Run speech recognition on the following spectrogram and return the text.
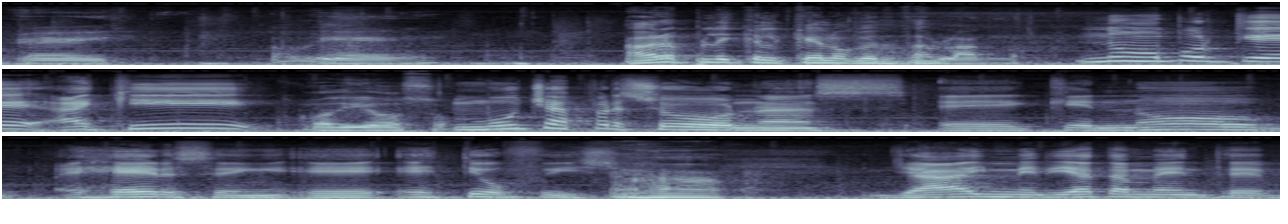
Ok. Está bien. Ahora explica el qué es lo que te está hablando. No, porque aquí Odioso. muchas personas eh, que no ejercen eh, este oficio Ajá. ya inmediatamente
